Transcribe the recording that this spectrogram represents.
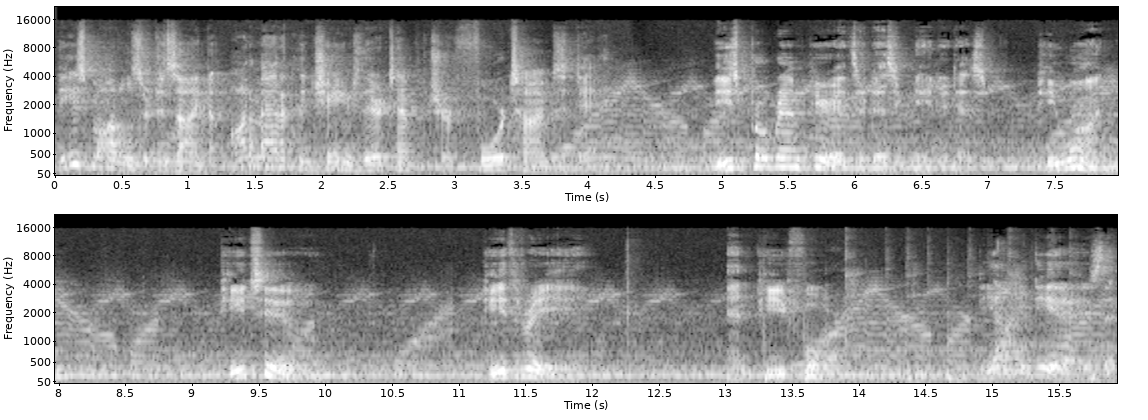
These models are designed to automatically change their temperature four times a day. These program periods are designated as P1, P2, P3, and P4. The idea is that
